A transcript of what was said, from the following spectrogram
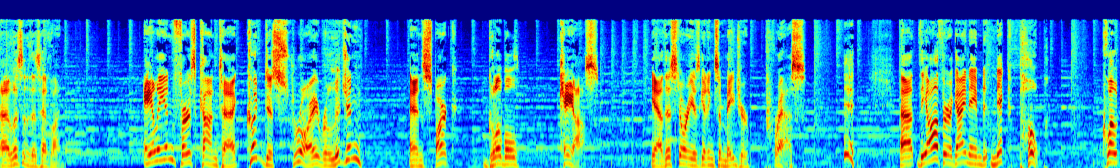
Uh, listen to this headline. Alien first contact could destroy religion and spark global chaos. Yeah, this story is getting some major press. uh, the author, a guy named Nick Pope, quote,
